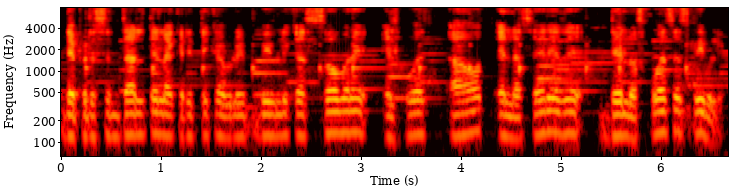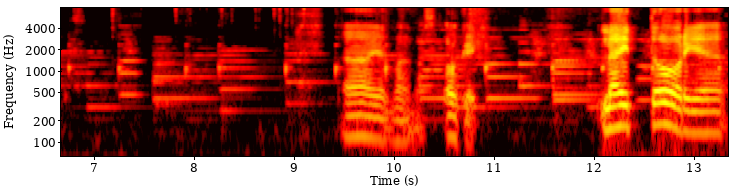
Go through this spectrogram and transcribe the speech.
de presentarte la crítica bíblica sobre el juez Aot en la serie de, de los jueces bíblicos. Ay, hermanos. Ok. La historia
